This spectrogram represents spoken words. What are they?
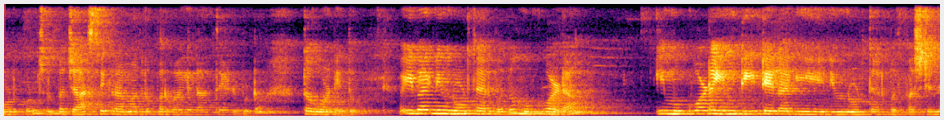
ನೋಡಿಕೊಂಡು ಸ್ವಲ್ಪ ಜಾಸ್ತಿ ಗ್ರಾಮ್ ಆದರೂ ಪರವಾಗಿಲ್ಲ ಅಂತ ಹೇಳ್ಬಿಟ್ಟು ತೊಗೊಂಡಿದ್ದು. ಇವಾಗ ನೀವು ನೋಡ್ತಾ ಇರ್ಬೋದು ಮುಖವಾಡ. ಈ ಮುಖವಾಡ ಇನ್ನು ಡೀಟೇಲಾಗಿ ನೀವು ನೋಡ್ತಾ ಇರ್ಬೋದು. ಫಸ್ಟಿಂದ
